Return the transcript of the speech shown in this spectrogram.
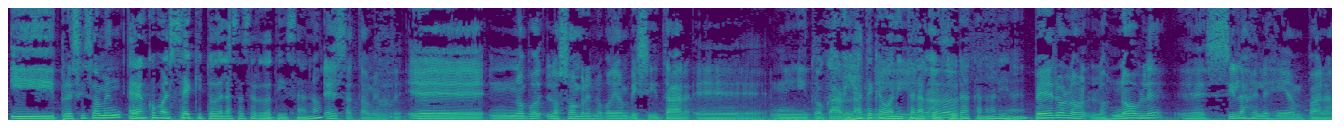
y precisamente Eran como el séquito de la sacerdotisa, ¿no? Exactamente. Eh, no po- los hombres no podían visitar eh, ni tocar. Fíjate qué bonita la cultura canaria, ¿eh? Pero lo- los nobles eh, sí las elegían para,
